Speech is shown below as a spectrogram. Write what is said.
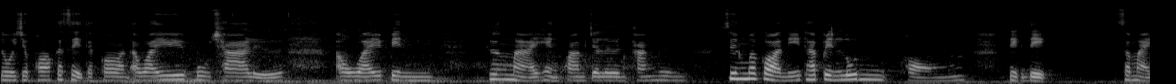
โดยเฉพาะเกษตรกรเอาไว้บูชาหรือเอาไว้เป็นเครื่องหมายแห่งความเจริญครั้งหนึ่ง ซึ่งเมื่อก่อนนี้ถ้าเป็นรุ่นของเด็กๆสมัย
